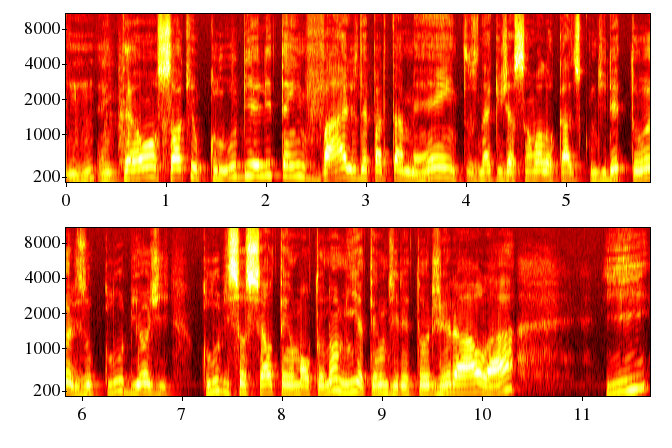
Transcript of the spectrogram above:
Uhum. Então, só que o clube ele tem vários departamentos, né, que já são alocados com diretores. O clube hoje, clube social tem uma autonomia, tem um diretor geral lá e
